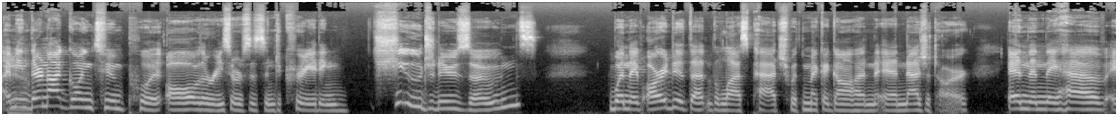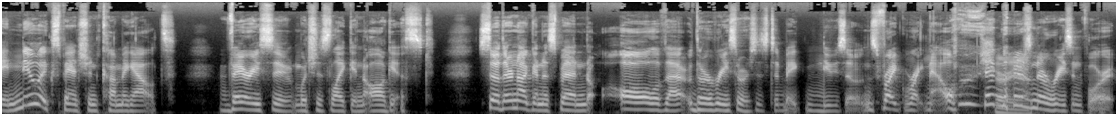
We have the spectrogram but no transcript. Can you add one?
I mean, they're not going to put all the resources into creating huge new zones when they've already did that in the last patch with Mechagon and Nazjatar. And then they have a new expansion coming out very soon, which is like in August. So they're not going to spend all of that their resources to make new zones right right now. There's yeah. no reason for it.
